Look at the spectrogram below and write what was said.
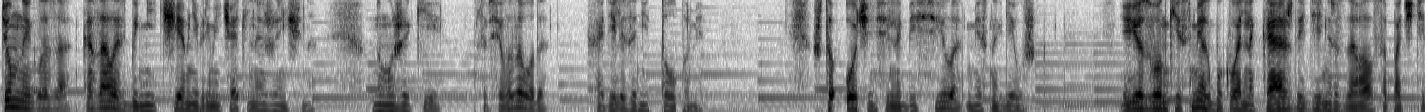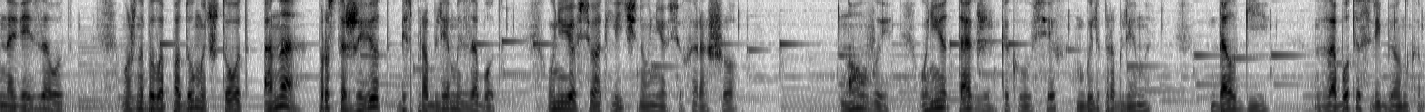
Темные глаза. Казалось бы, ничем не примечательная женщина. Но мужики со всего завода ходили за ней толпами. Что очень сильно бесило местных девушек. Ее звонкий смех буквально каждый день раздавался почти на весь завод. Можно было подумать, что вот она просто живет без проблем и забот. У нее все отлично, у нее все хорошо. Но, увы, у нее так же, как и у всех, были проблемы. Долги, заботы с ребенком,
